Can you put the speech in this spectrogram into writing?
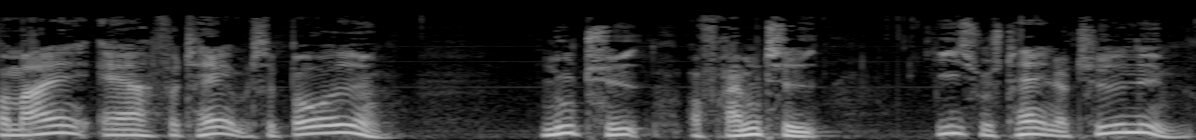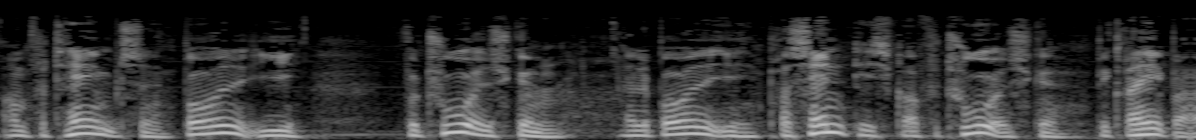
For mig er fortabelse både nutid og fremtid. Jesus taler tydeligt om fortabelse, både i futuriske, eller både i præsentiske og futuriske begreber.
